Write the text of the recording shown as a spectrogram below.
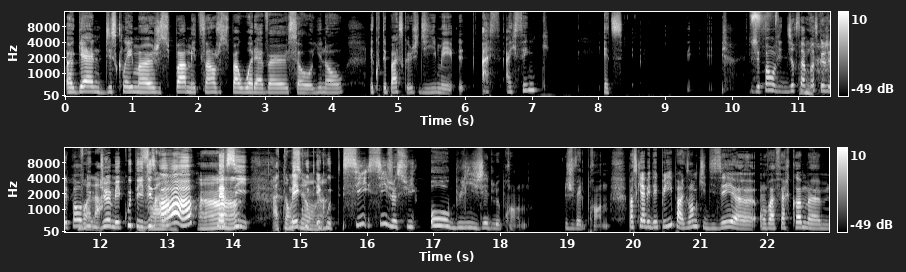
Again, disclaimer, je suis pas médecin, je suis pas whatever. So, you know, écoutez pas ce que je dis, mais I, I think it's... J'ai pas envie de dire ça parce que j'ai pas envie Voilà. que Dieu m'écoute et ils disent Voilà. Ah, ah, Hein, merci. Attention. Mais écoute, hein. écoute, si, si je suis obligée de le prendre, je vais le prendre. Parce qu'il y avait des pays, par exemple, qui disaient euh, on va faire comme. euh,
